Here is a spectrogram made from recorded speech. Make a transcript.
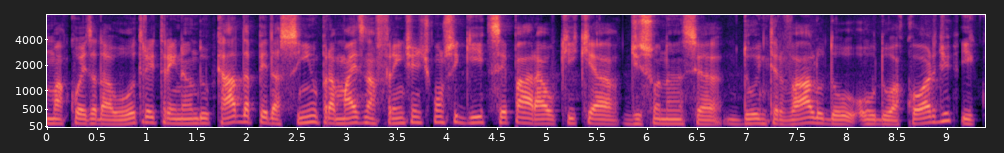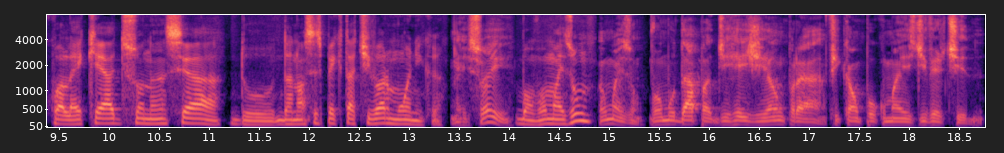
uma coisa da outra e treinando cada pedacinho para mais na frente a gente conseguir separar o que, que é a dissonância do intervalo do, ou do acorde e qual é que é a dissonância do, da nossa expectativa harmônica. É isso aí. Bom, vamos mais um? Vamos mais um. Vamos mudar pra, de região para ficar um pouco mais divertido.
